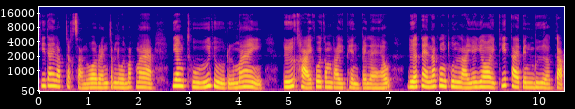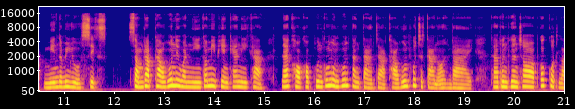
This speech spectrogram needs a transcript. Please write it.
ที่ได้รับจากสารวอร์เรนต์จำนวนมากๆ ยังถืออยู่หรือไม่ หรือขายโกยกำไรเพ่นไปแล้ว เหลือแต่นักลงทุนรายย่อยๆ ที่ตายเป็นเบื่อกับ Mint W6 สำหรับข่าวหุ้นในวันนี้ก็มีเพียงแค่นี้ค่ะและขอขอบคุณข้อมูลหุ้นต่างๆ จากข่าวหุ้นผู้จัดการออนไลน์ ถ้าเพื่อนๆชอบก็กดไล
